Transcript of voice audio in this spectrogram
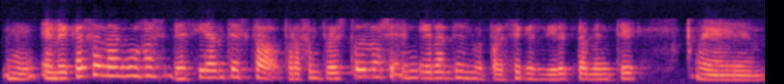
Mm, en el caso de las brujas, decía antes, que, por ejemplo, esto de los inmigrantes me parece que es directamente eh,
